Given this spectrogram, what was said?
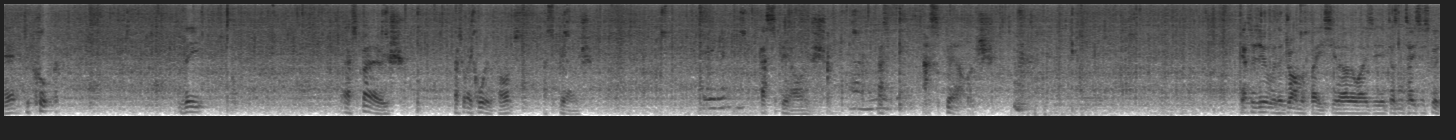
there to cook the asperge. That's what they call it in France. Asperge. Asperge. Ah, As- asperge. You have to do it with a drama face, you know, otherwise it doesn't taste as good.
